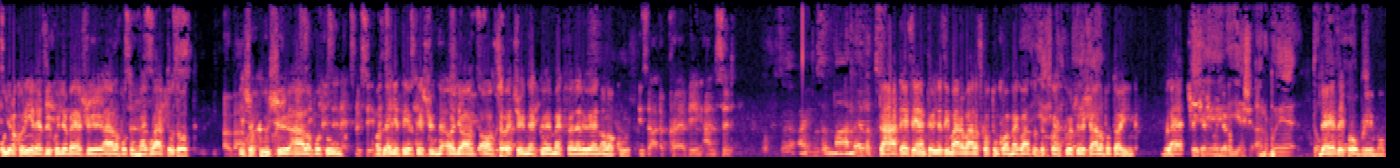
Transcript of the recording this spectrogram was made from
ugyanakkor érezzük, hogy a belső állapotunk megváltozott, és a külső állapotunk az egyetértésünk, a, a szövetségnek megfelelően alakul. Tehát ez jelenti, hogy már a választ kaptunk, ha megváltoztak a kölcsönös állapotaink? Lehetséges magyarok. De ez egy probléma.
